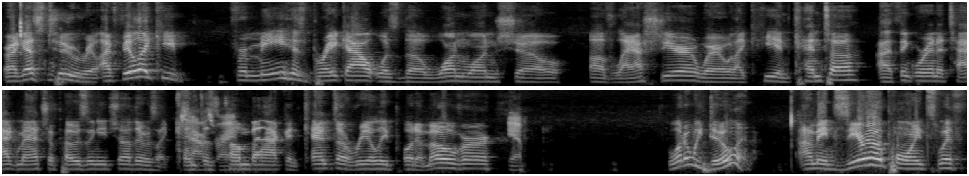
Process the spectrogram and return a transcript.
Or I guess two real. I feel like he for me, his breakout was the one-one show of last year where like he and Kenta, I think we're in a tag match opposing each other. It was like Kenta's right. comeback, and Kenta really put him over. Yep. What are we doing? I mean, zero points with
